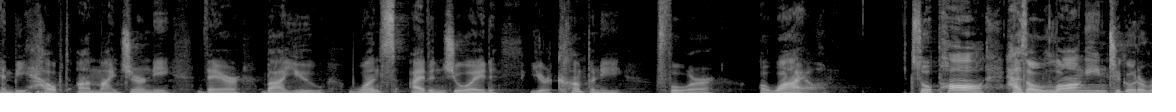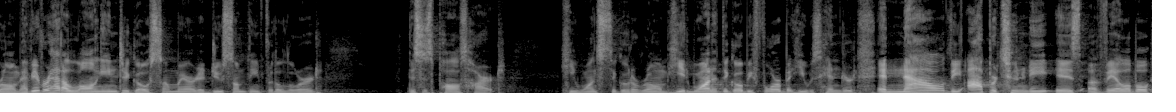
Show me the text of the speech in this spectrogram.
and be helped on my journey there by you once I've enjoyed your company for a while. So, Paul has a longing to go to Rome. Have you ever had a longing to go somewhere to do something for the Lord? This is Paul's heart. He wants to go to Rome. He had wanted to go before, but he was hindered. And now the opportunity is available.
